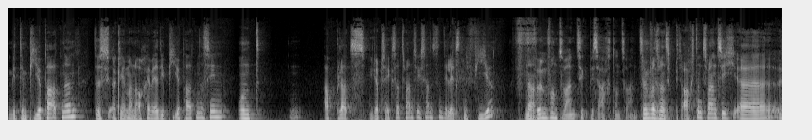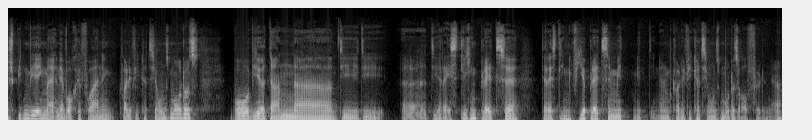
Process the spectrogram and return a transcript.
mit den Peerpartnern. Das erklären wir nachher, wer die Peerpartner sind. Und ab Platz, ich glaube 26 sind es dann, die letzten vier. Nein. 25 bis 28. 25 ja. bis 28 äh, spielen wir immer eine Woche vor einen Qualifikationsmodus, wo wir dann äh, die, die, äh, die restlichen Plätze, die restlichen vier Plätze mit, mit in einem Qualifikationsmodus auffüllen. Ja.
